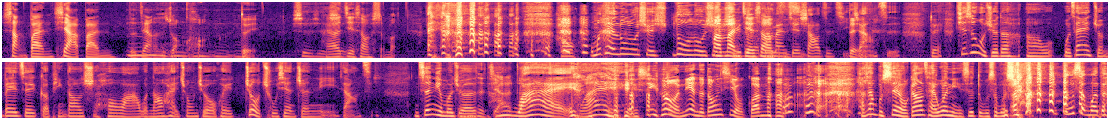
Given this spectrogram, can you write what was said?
上班下班的这样的状况，对，是是，还要介绍什么？好，我们可以陆陆续续、陆陆续续慢慢介绍、慢慢介绍自己这样子。对，其实我觉得呃，我在准备这个频道的时候啊，我脑海中就会就出现珍妮这样子。你真的有没有觉得？Why Why 是因为我念的东西有关吗？好像不是。我刚刚才问你是读什么学，读什么的，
